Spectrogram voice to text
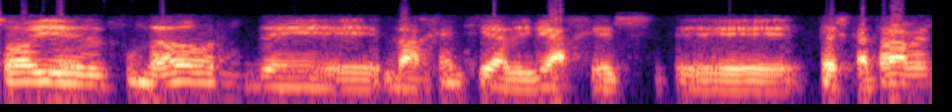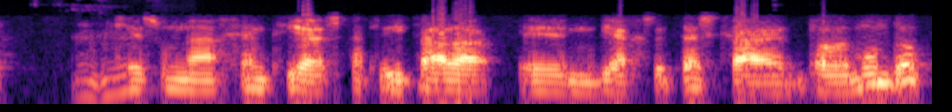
Soy el fundador de la agencia de viajes eh, Pesca Travel, que es una agencia especializada en viajes de pesca en todo el mundo.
